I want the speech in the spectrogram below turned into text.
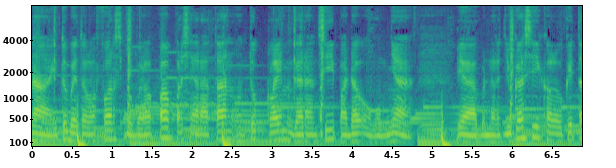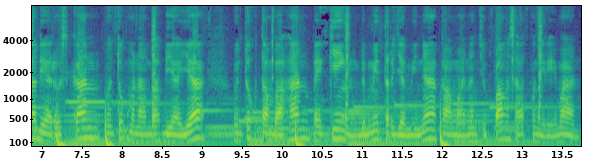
Nah, itu Battle Lovers beberapa persyaratan untuk klaim garansi pada umumnya. Ya, benar juga sih kalau kita diharuskan untuk menambah biaya untuk tambahan packing demi terjaminnya keamanan cupang saat pengiriman.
